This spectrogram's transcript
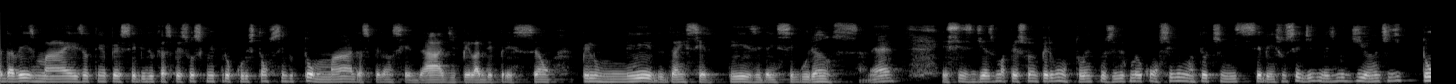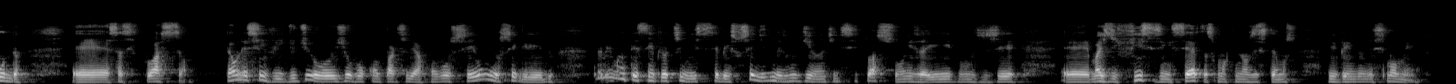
cada vez mais eu tenho percebido que as pessoas que me procuram estão sendo tomadas pela ansiedade, pela depressão, pelo medo da incerteza e da insegurança. Né? Esses dias uma pessoa me perguntou, inclusive, como eu consigo manter otimista e ser bem sucedido mesmo diante de toda é, essa situação. Então, nesse vídeo de hoje, eu vou compartilhar com você o meu segredo para me manter sempre otimista e ser bem sucedido mesmo diante de situações aí, vamos dizer, é, mais difíceis e incertas como a que nós estamos vivendo nesse momento.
